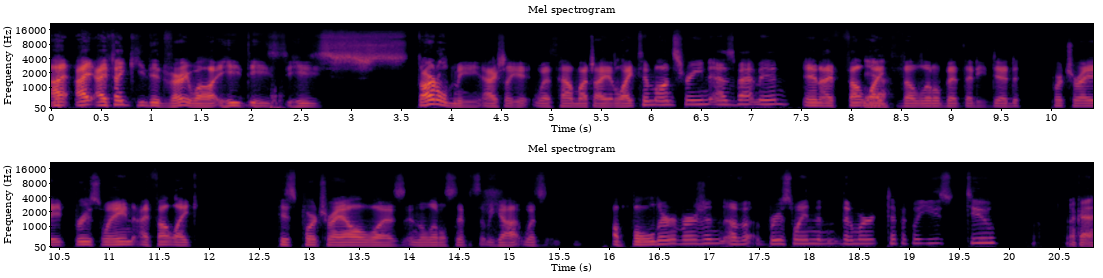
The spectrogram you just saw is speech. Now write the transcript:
I, I, I think he did very well. He he's he startled me actually with how much I liked him on screen as Batman, and I felt Yeah. like the little bit that he did portray Bruce Wayne, I felt like his portrayal was in the little snippets that we got was a bolder version of Bruce Wayne than, than we're typically used to. Okay.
